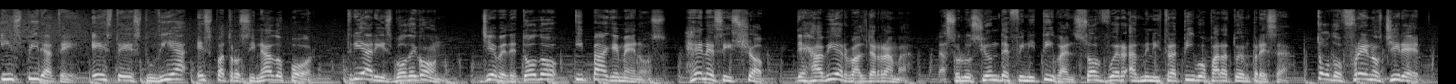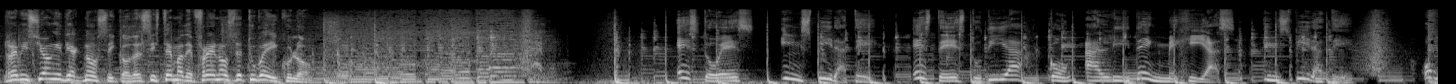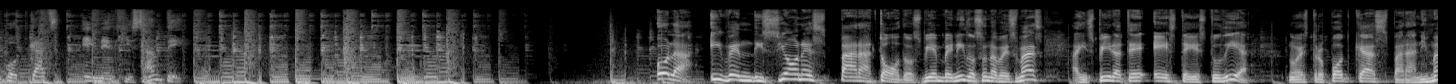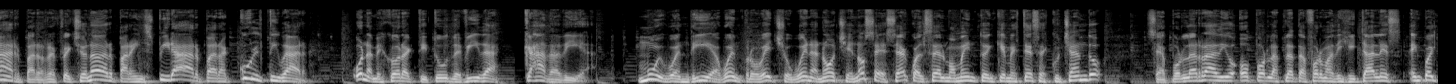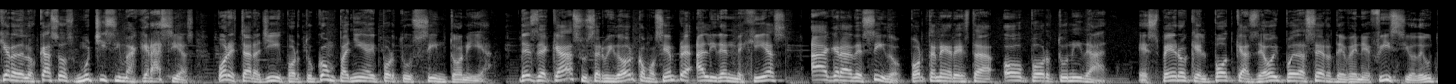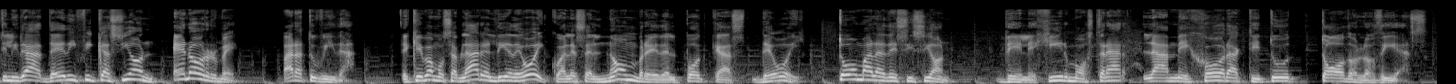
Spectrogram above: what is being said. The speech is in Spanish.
Inspírate, este es tu día es patrocinado por Triaris Bodegón. Lleve de todo y pague menos. Genesis Shop de Javier Valderrama. La solución definitiva en software administrativo para tu empresa. Todo Frenos Giret. Revisión y diagnóstico del sistema de frenos de tu vehículo. Esto es Inspírate. Este es tu día con Aliden Mejías. Inspírate. Un podcast energizante. Hola y bendiciones para todos. Bienvenidos una vez más a Inspírate, este es tu día. Nuestro podcast para animar, para reflexionar, para inspirar, para cultivar una mejor actitud de vida cada día. Muy buen día, buen provecho, buena noche, no sé, sea cual sea el momento en que me estés escuchando, sea por la radio o por las plataformas digitales, en cualquiera de los casos, muchísimas gracias por estar allí, por tu compañía y por tu sintonía. Desde acá, su servidor, como siempre, Aliden Mejías, agradecido por tener esta oportunidad. Espero que el podcast de hoy pueda ser de beneficio, de utilidad, de edificación enorme para tu vida. ¿De qué vamos a hablar el día de hoy? ¿Cuál es el nombre del podcast de hoy? Toma la decisión de elegir mostrar la mejor actitud todos los días.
